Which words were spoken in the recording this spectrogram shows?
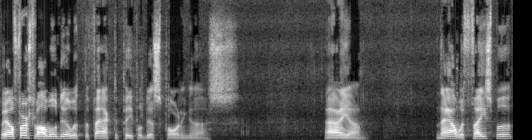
Well, first of all, we'll deal with the fact of people disappointing us. I um, now with Facebook,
